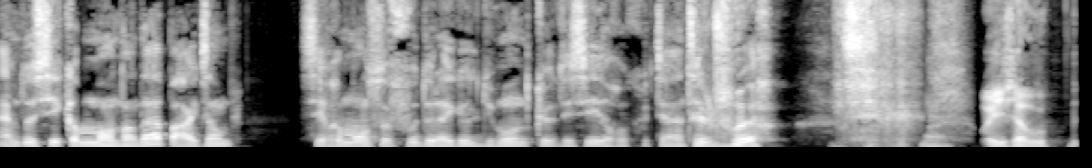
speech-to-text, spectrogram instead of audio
un dossier comme Mandanda, par exemple, c'est vraiment se foutre de la gueule du monde que d'essayer de recruter un tel joueur. Oui, j'avoue.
